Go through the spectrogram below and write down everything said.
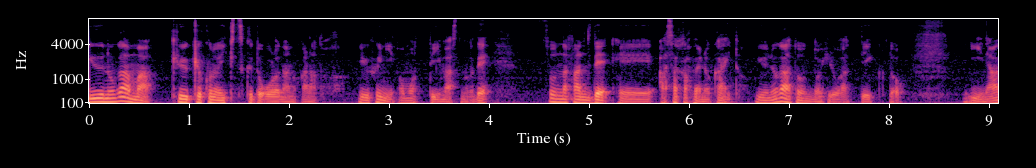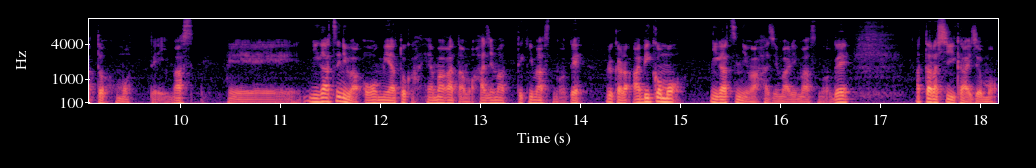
いうのが、まあ、究極の行き着くところなのかなというふうに思っていますので、そんな感じで、えー、朝カフェの会というのがどんどん広がっていくといいなと思っています。えー、2月には大宮とか山形も始まってきますので、それから我孫子も2月には始まりますので、新しい会場も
